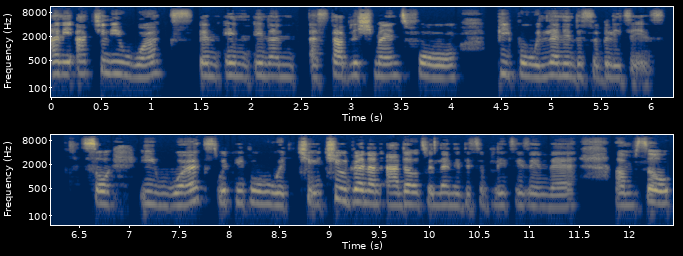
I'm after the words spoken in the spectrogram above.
And he actually works in, in, in an establishment for people with learning disabilities. So he works with people with ch- children and adults with learning disabilities in there. Um, so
